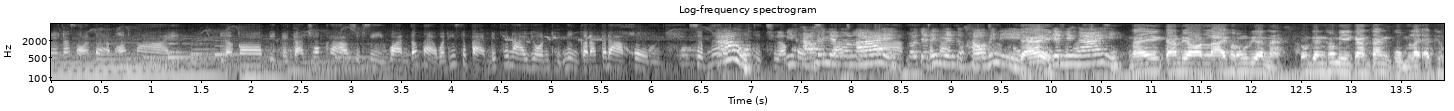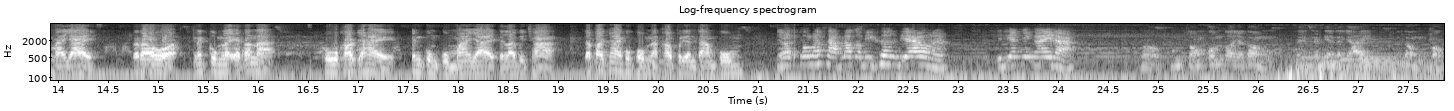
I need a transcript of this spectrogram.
เรียนการสอนแบบออนไลน์ แล้วก็ปิดเป็นการชั่วคราว 14 วันตั้งแต่วันที่ 18 มิถุนายนถึง 1 กรกฎาคมสืบเนื่องจากผู้ติดเชื้อมีโคข่าววิดให้เรียนออนไลน์ เราจะได้เรียนกับเขาไหม่นี่ ใช่ เรียนยังไง ในการเรียนออนไลน์ของโรงเรียนน่ะโรงเรียนเขามีการตั้งกลุ่มไลน์แอดขึ้นมายายแล้วเราอะในกลุ่มไลน์แอดนั้นน่ะ ครูเขาจะให้เป็นกลุ่มกลุ่มๆมายายแต่ละวิชา แล้วก็จะให้พวกผมน่ะเข้าไปเรียนตามกลุ่ม เราโทรศัพท์เราก็มีเครื่องเดียวนะจะเรียนยังไงล่ะก็ ผมสองคนก็จะต้องใส่กันเรียนกับยายจะต้องบอก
